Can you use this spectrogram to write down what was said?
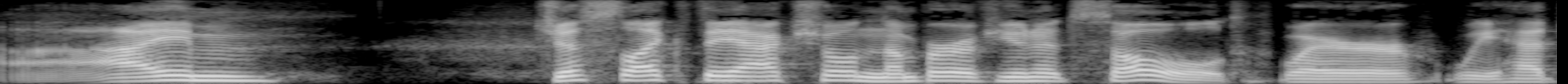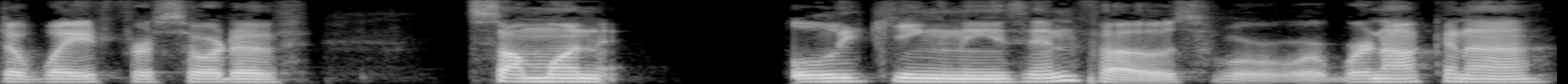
I'm just like the actual number of units sold, where we had to wait for sort of someone leaking these infos. We're, we're, not gonna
